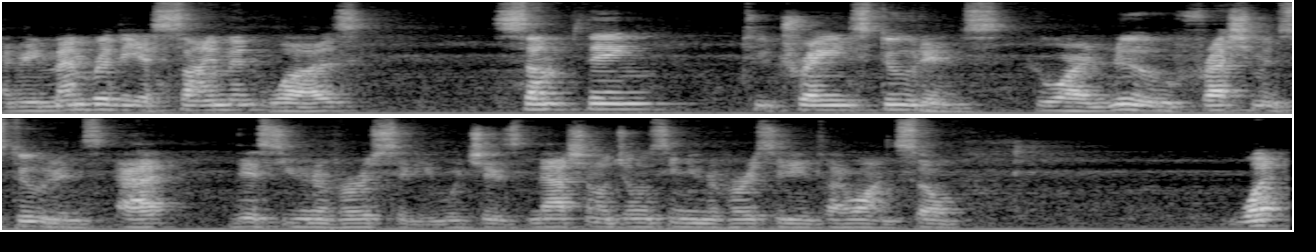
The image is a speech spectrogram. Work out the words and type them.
And remember the assignment was something to train students who are new freshman students at this university, which is National Chung Hsing University in Taiwan. So what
